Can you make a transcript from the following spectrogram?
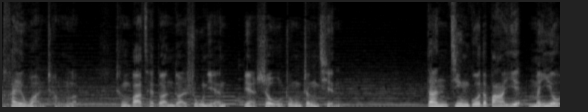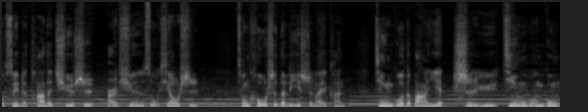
太晚成了。称霸才短短数年，便寿终正寝。但晋国的霸业没有随着他的去世而迅速消失。从后世的历史来看，晋国的霸业始于晋文公，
